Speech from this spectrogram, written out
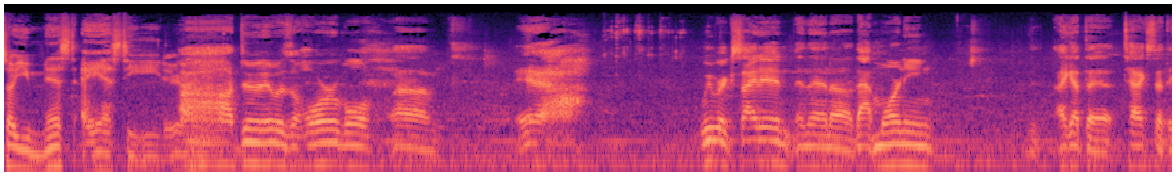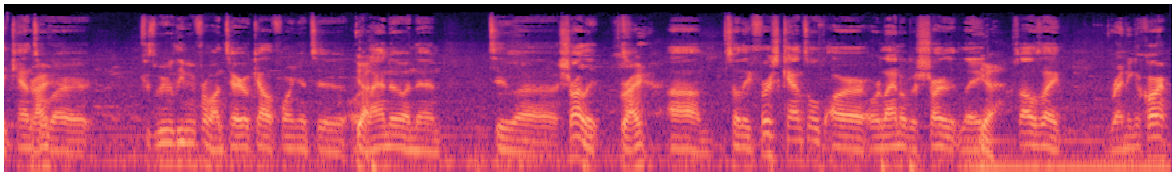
So you missed ASTE, dude. Oh, dude, it was a horrible. Um, yeah, we were excited, and then uh, that morning, I got the text that they canceled Right. our because we were leaving from Ontario, California to Orlando, and then to uh, Charlotte. right? Um, so they first canceled our Orlando to Charlotte leg. Yeah. So I was like renting a car.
